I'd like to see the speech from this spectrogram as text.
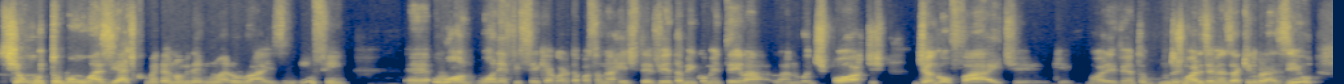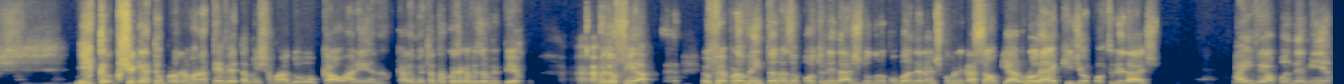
tinha um muito bom, o asiático, como é que é o nome dele? Não era o Rising, enfim. É, o One, o One FC, que agora está passando na Rede TV, também comentei lá, lá no Band Esportes. Jungle Fight, que é maior evento, um dos maiores eventos aqui do Brasil. E cheguei a ter um programa na TV também, chamado Cal Arena. Caramba, é tanta coisa que às vezes eu me perco. Mas eu fui, eu fui aproveitando as oportunidades do Grupo Bandeirante de Comunicação, que era um leque de oportunidades. Aí veio a pandemia,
